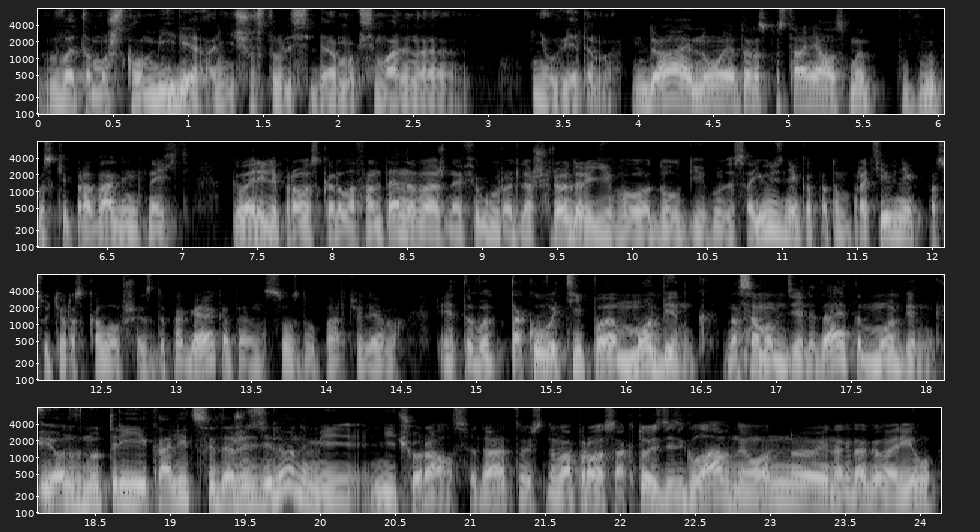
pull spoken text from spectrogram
в этом мужском мире они чувствовали себя максимально не уверена. Да, ну это распространялось. Мы в выпуске про Вагенкнехт говорили про Оскара Лафонтена, важная фигура для Шрёдера, его долгие годы союзник, а потом противник, по сути, расколовший с ДПГ, когда он создал партию левых. Это вот такого типа мобинг, на самом деле, да, это мобинг. И он внутри коалиции даже с зелеными не чурался, да, то есть на вопрос, а кто здесь главный, он иногда говорил,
